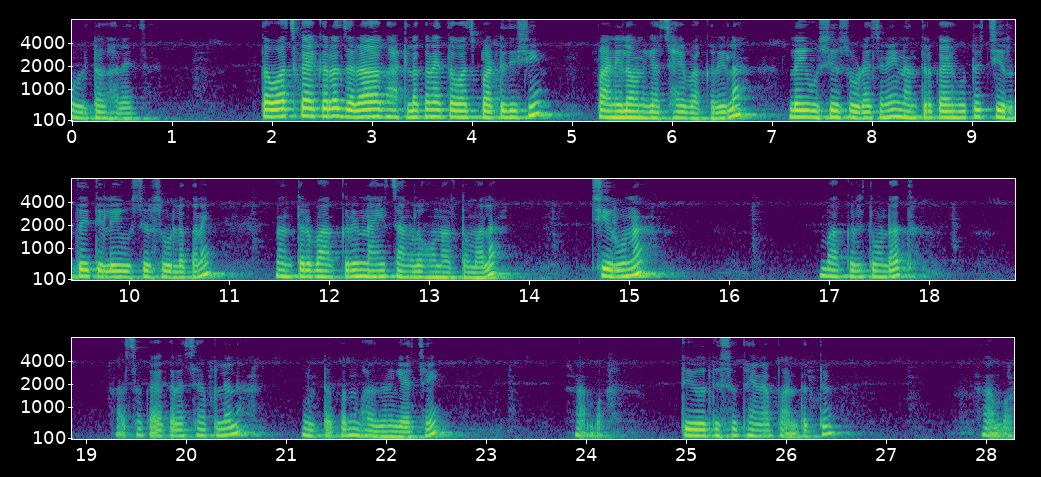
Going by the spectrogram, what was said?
उलटं घालायचं. तवाच काय करा जरा घाटला का नाही तवाच पाठदिशी पाणी लावून घ्यायचं आहे भाकरीला. लई उशीर सोडायचं नाही नंतर काय होतं चिरतं ते लई उशीर सोडलं का नाही नंतर भाकरी नाही चांगलं होणार तुम्हाला. चिरून भाकरी तोंडात असं काय करायचं आहे आपल्याला उलटं करून भाजून घ्यायचं आहे. हां बघा तीळ दिसत आहे ना पांढरं तीळ. हां बघा.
